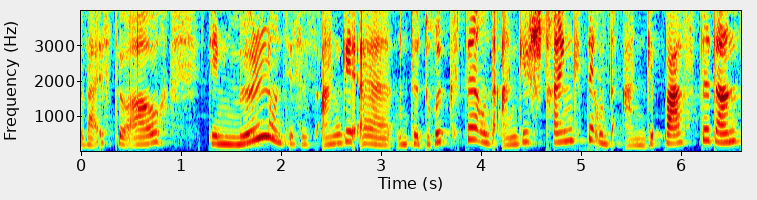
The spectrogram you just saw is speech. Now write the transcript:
weißt du auch, den Müll und dieses ange, äh, Unterdrückte und Angestrengte und Angepasste dann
